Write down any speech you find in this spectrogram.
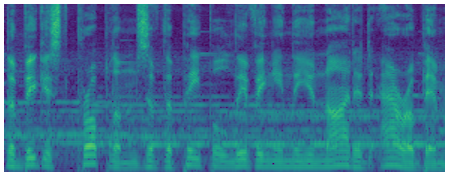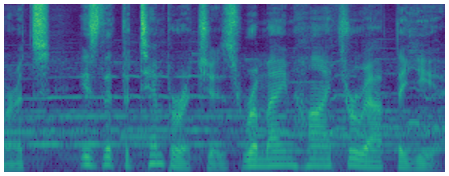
the biggest problems of the people living in the United Arab Emirates is that the temperatures remain high throughout the year.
